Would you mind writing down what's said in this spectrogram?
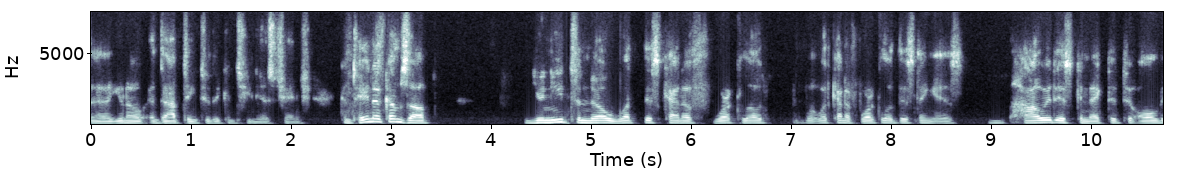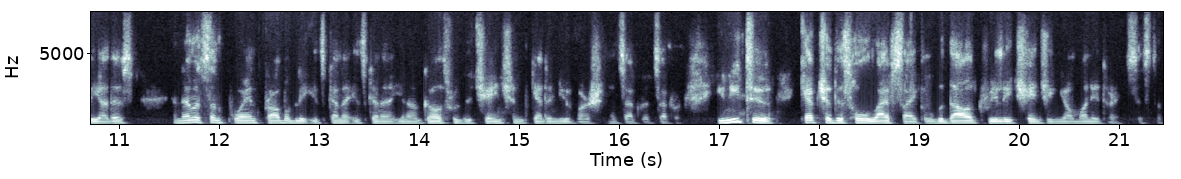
uh, you know adapting to the continuous change. Container comes up. You need to know what this kind of workload, what, what kind of workload this thing is, how it is connected to all the others. And then at some point, probably it's gonna it's gonna you know go through the change and get a new version, etc., etc. You need to capture this whole life cycle without really changing your monitoring system.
